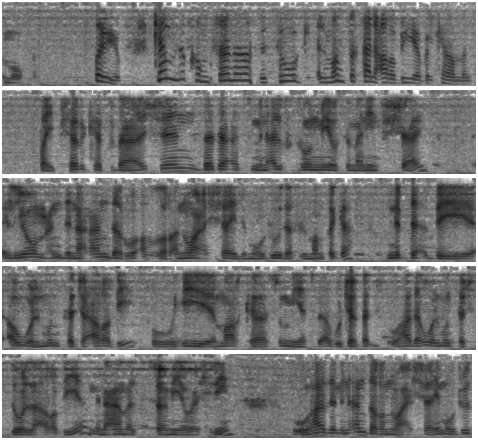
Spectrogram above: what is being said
الموقع. طيب كم لكم سنة في سوق المنطقة العربية بالكامل؟ طيب شركة باعشن بدأت من 1880 في الشاي. اليوم عندنا أندر وأصغر أنواع الشاي اللي موجودة في المنطقة. نبدأ بأول منتج عربي وهي ماركة سميت بأبو جبل وهذا أول منتج في الدول العربية من عام 1920 وهذا من أندر أنواع الشاي موجود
